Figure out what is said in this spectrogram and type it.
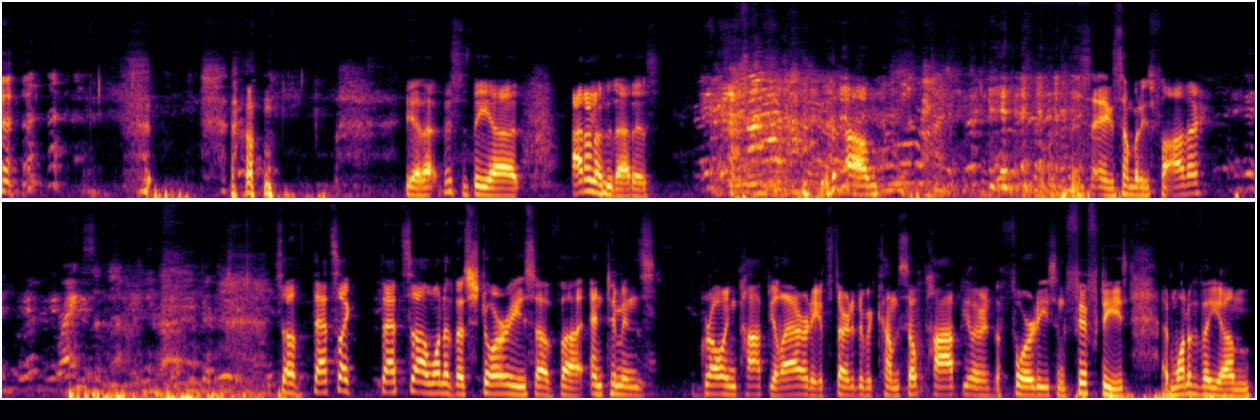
um, yeah, that this is the. Uh, I don't know who that is. um, saying somebody's father. So that's like that's uh, one of the stories of uh, growing popularity. It started to become so popular in the 40s and 50s, and one of the um,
